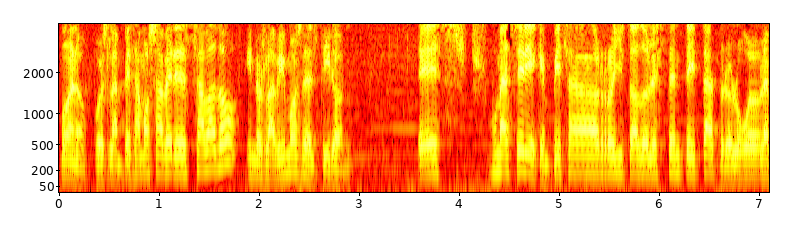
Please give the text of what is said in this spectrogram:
Bueno, pues la empezamos a ver el sábado y nos la vimos del tirón. Es una serie que empieza rollito adolescente y tal, pero luego le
